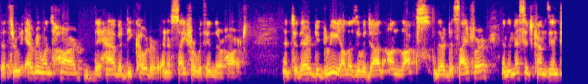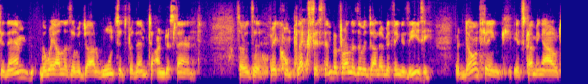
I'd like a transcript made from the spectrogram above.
that through everyone's heart they have a decoder and a cipher within their heart. And to their degree Allah unlocks their decipher and the message comes into them the way Allah wants it for them to understand. So it's a very complex system but for Allah everything is easy. But don't think it's coming out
